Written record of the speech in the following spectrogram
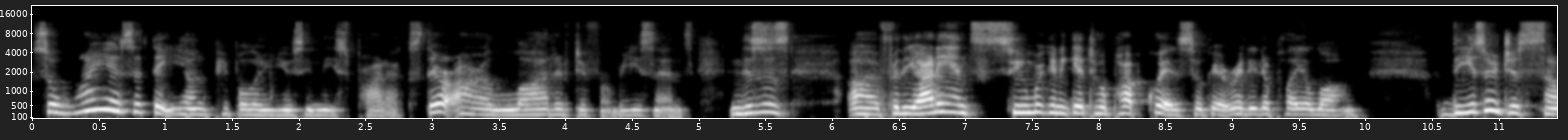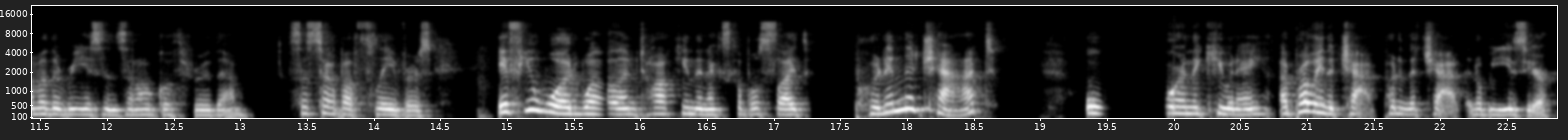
So why is it that young people are using these products? There are a lot of different reasons. And this is uh, for the audience, soon we're going to get to a pop quiz, so get ready to play along. These are just some of the reasons, and I'll go through them. So let's talk about flavors. If you would, while I'm talking the next couple slides, put in the chat or in the q&a uh, probably in the chat put in the chat it'll be easier.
